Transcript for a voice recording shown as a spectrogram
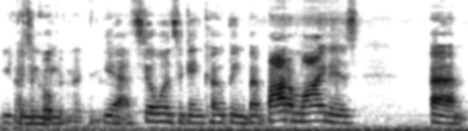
you That's can a coping be, mechanism. yeah, still once again coping. But bottom line is, um,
